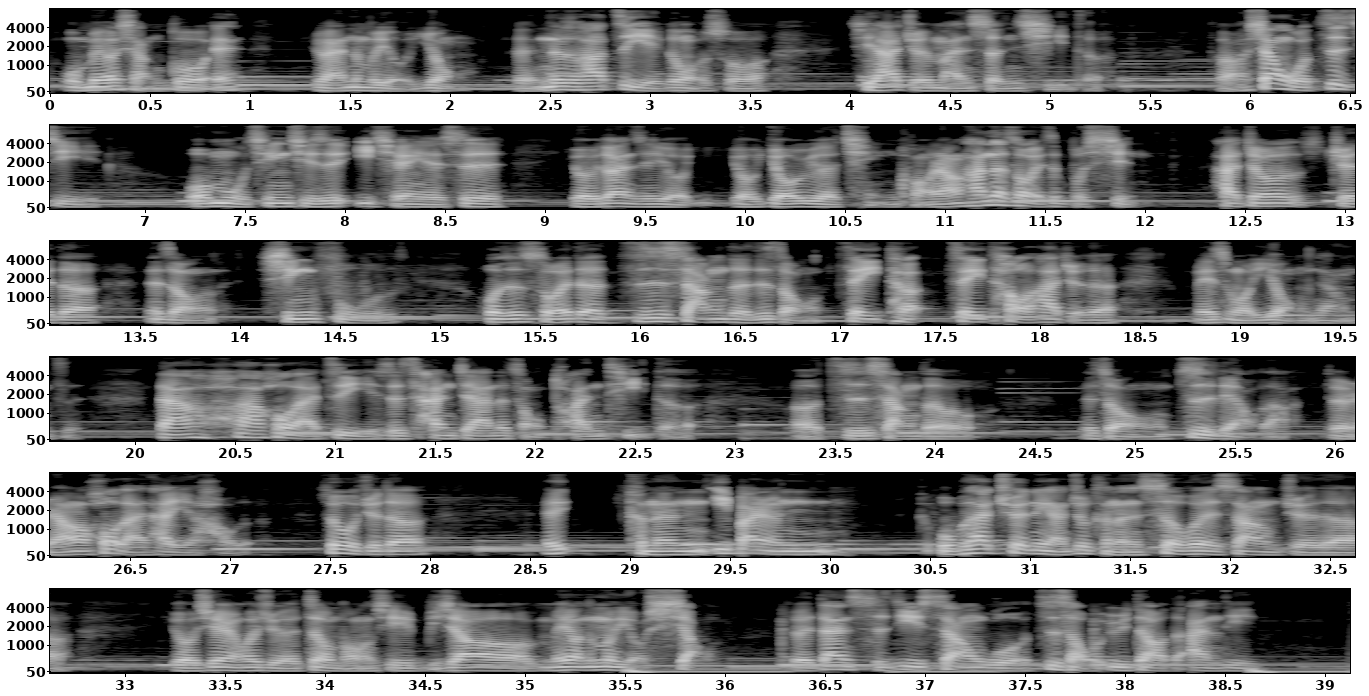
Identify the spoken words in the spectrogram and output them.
我没有想过，哎，原来那么有用，对，那时候他自己也跟我说，其实他觉得蛮神奇的，对吧？像我自己，我母亲其实以前也是有一段时间有有忧郁的情况，然后他那时候也是不信。他就觉得那种心腹或者所谓的智商的这种这一套这一套，他觉得没什么用这样子。但他后来自己也是参加那种团体的呃智商的那种治疗啦，对，然后后来他也好了。所以我觉得，哎，可能一般人我不太确定啊，就可能社会上觉得有些人会觉得这种东西比较没有那么有效，对。但实际上我至少我遇到的案例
